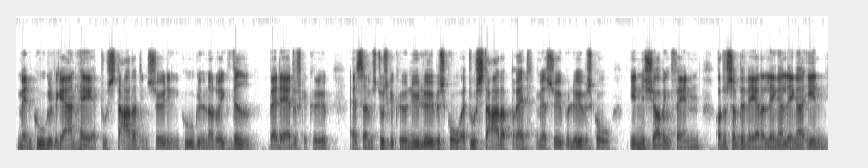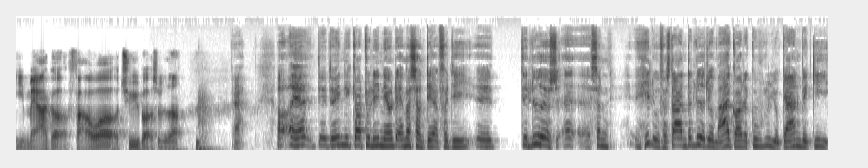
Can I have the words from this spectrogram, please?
men Google vil gerne have, at du starter din søgning i Google, når du ikke ved, hvad det er, du skal købe. Altså hvis du skal købe nye løbesko, at du starter bredt med at søge på løbesko inde i shoppingfanen, og du så bevæger dig længere og længere ind i mærker, farver og typer osv. Ja, og, og ja, det, det er egentlig godt, du lige nævnte Amazon der, fordi øh, det lyder jo sådan helt ud fra starten, der lyder det jo meget godt, at Google jo gerne vil give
